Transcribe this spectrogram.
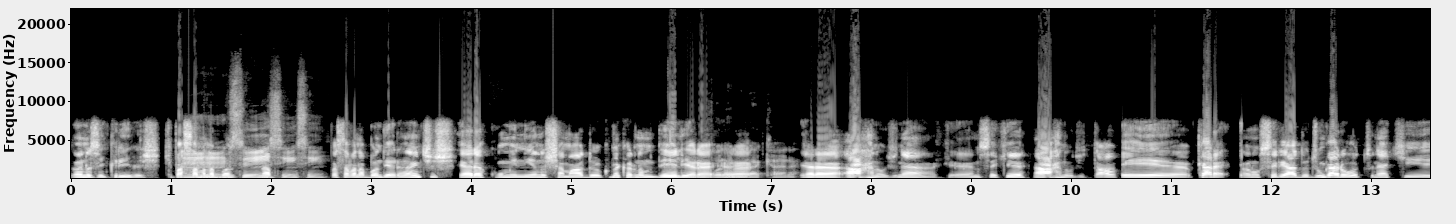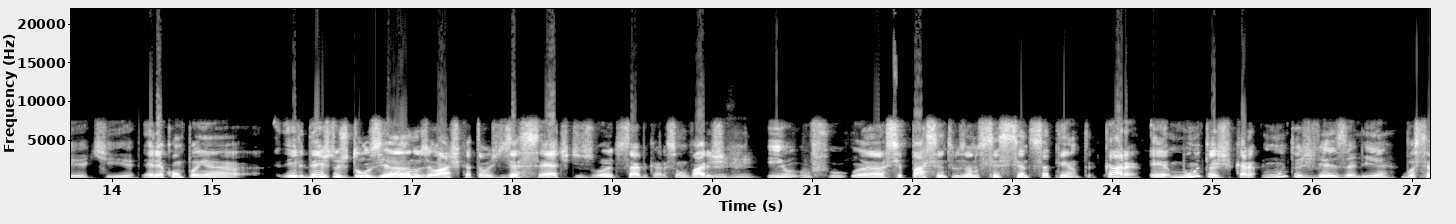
Anos Incríveis? Que passava uhum, na, sim, na, sim, sim. Passava na Bandeirantes, era com um menino chamado. Como é que era o nome dele? Era, Vou era, era Arnold, né? É, não sei o que. Arnold e tal. É, cara, era um seriado de um garoto, né? Que, que ele acompanha ele desde os 12 anos, eu acho que até os 17, 18, sabe, cara? São vários. Uhum. E o, o, uh, se passa entre os anos 60 e 70. Cara, é, muitas, cara, muitas vezes ali, você,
